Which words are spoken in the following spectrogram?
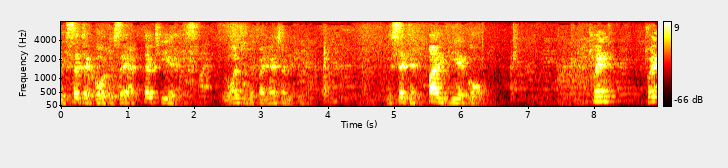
we set a goal to say at 30 years, we want to be financially free. We set a five-year goal. 20, 20,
